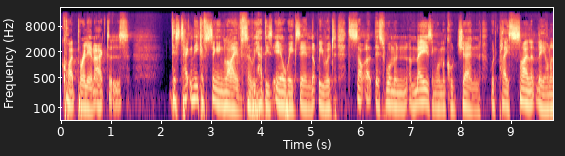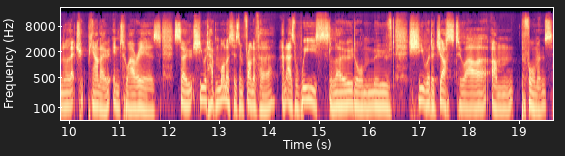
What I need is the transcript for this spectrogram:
quite brilliant actors, this technique of singing live. So we had these earwigs in that we would. So, uh, this woman, amazing woman called Jen, would play silently on an electric piano into our ears. So she would have monitors in front of her, and as we slowed or moved, she would adjust to our um, performance.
